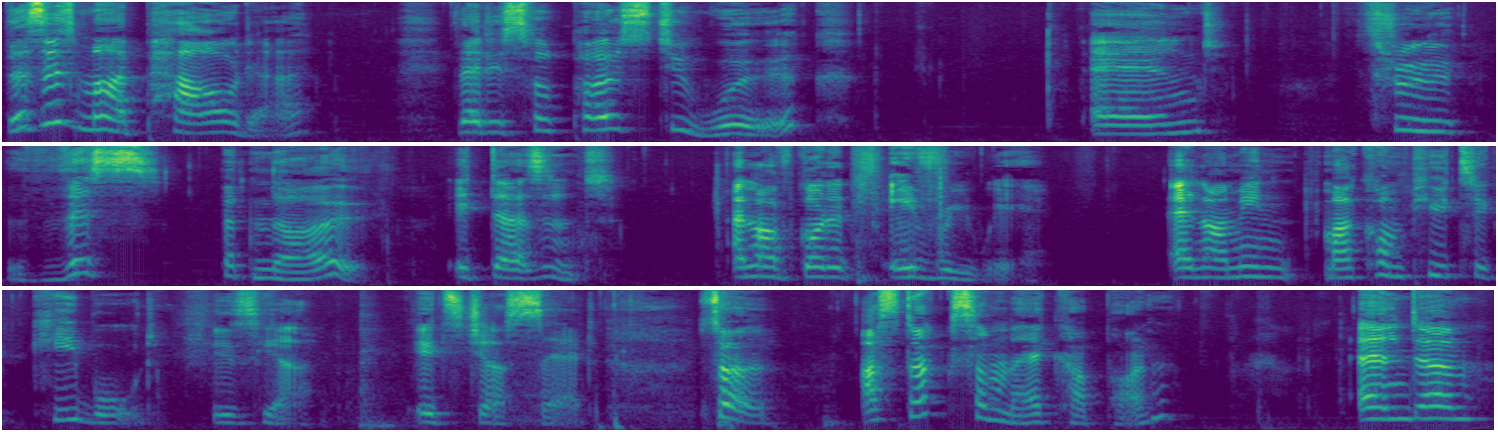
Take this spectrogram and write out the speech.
this is my powder that is supposed to work and through this, but no, it doesn't. And I've got it everywhere. And I mean, my computer keyboard is here. It's just sad. So I stuck some makeup on and um,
